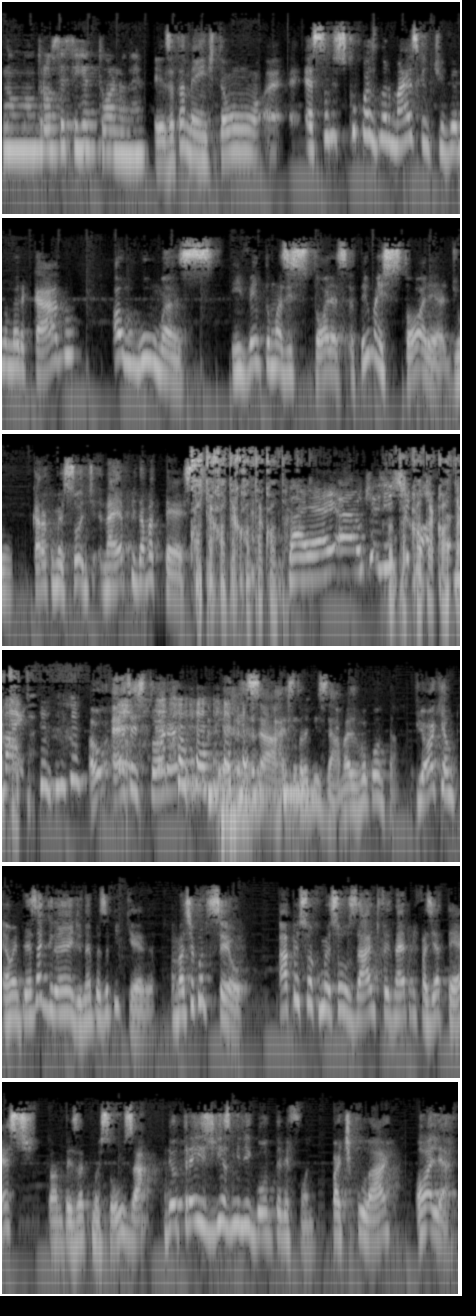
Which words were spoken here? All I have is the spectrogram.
não, não, trouxe esse retorno, né? Exatamente. Então, é, essas são desculpas normais que a gente vê no mercado. Algumas inventam umas histórias. Eu tenho uma história de um o cara começou na época dava teste. Conta, conta, conta, conta. Vai, é, é, o que a gente conta, conta, conta, conta. Essa história é bizarra, história é bizarra, mas eu vou contar. Pior que é, é uma empresa grande, não é uma empresa pequena. Mas o que aconteceu? A pessoa começou a usar, a gente fez na época que fazia teste, então a empresa começou a usar. Deu três dias, me ligou no telefone particular. Olha,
